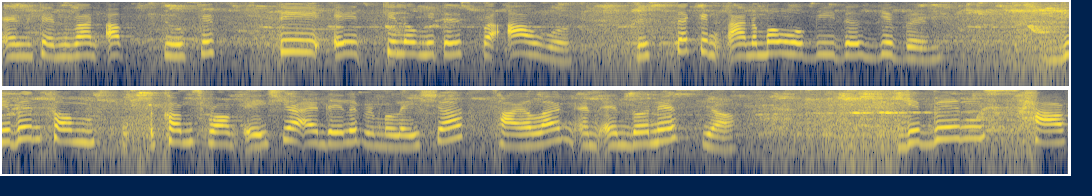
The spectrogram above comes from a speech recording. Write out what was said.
and can run up to 58 kilometers per hour. The second animal will be the gibbon. Gibbon comes, comes from Asia and they live in Malaysia, Thailand and Indonesia. Gibbons have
